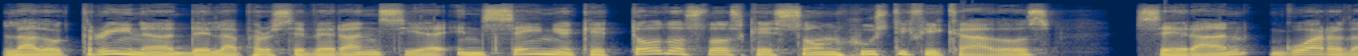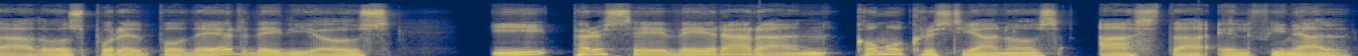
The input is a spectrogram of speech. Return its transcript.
La doctrina de la perseverancia enseña que todos los que son justificados serán guardados por el poder de Dios y perseverarán como cristianos hasta el final.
